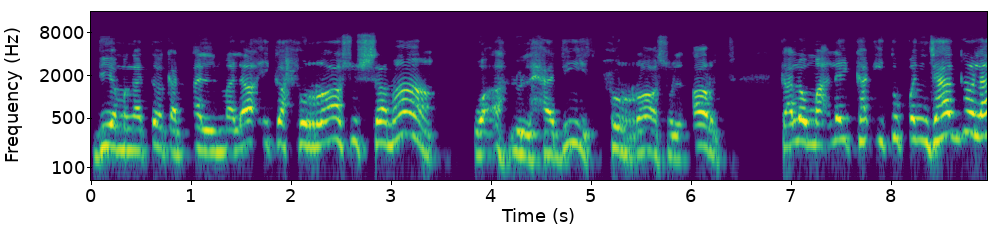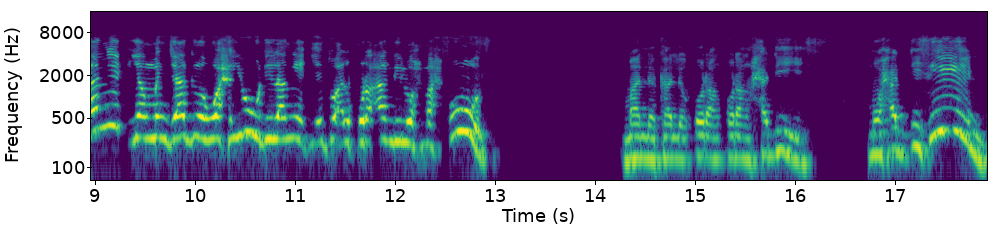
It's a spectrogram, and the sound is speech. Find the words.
dia mengatakan al malaika hurrasus sama wa ahlul hadis hurrasul ard. Kalau malaikat itu penjaga langit yang menjaga wahyu di langit iaitu al-Quran di Luh Mahfuz. Manakala orang-orang hadis muhaddisin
